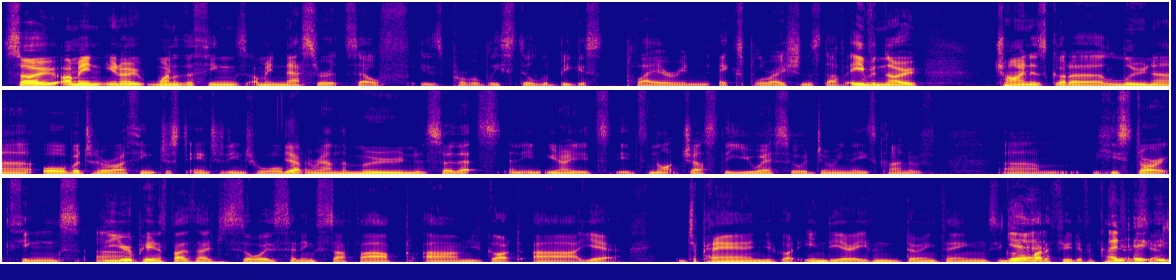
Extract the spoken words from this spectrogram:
So, I mean, you know, one of the things, I mean, NASA itself is probably still the biggest player in exploration stuff, even though China's got a lunar orbiter, I think, just entered into orbit Yep. around the moon. So that's, and you know, it's it's not just the US who are doing these kind of um, historic things. The Uh, European Space Agency is always setting stuff up. Um, you've got, uh, yeah, Japan. You've got India even doing things. You've got quite a few different countries. And yeah. it,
